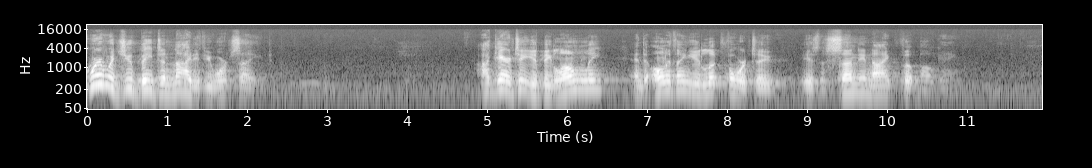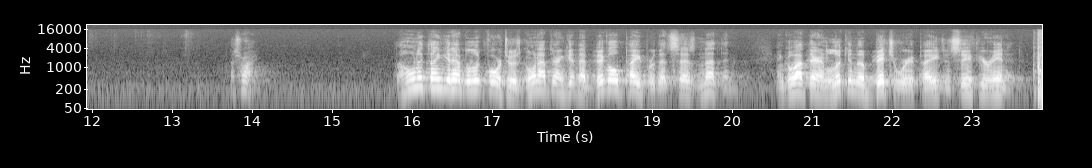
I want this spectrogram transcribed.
Where would you be tonight if you weren't saved? I guarantee you'd be lonely, and the only thing you look forward to is the Sunday night football game. That's right. The only thing you'd have to look forward to is going out there and getting that big old paper that says nothing and go out there and look in the obituary page and see if you're in it.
